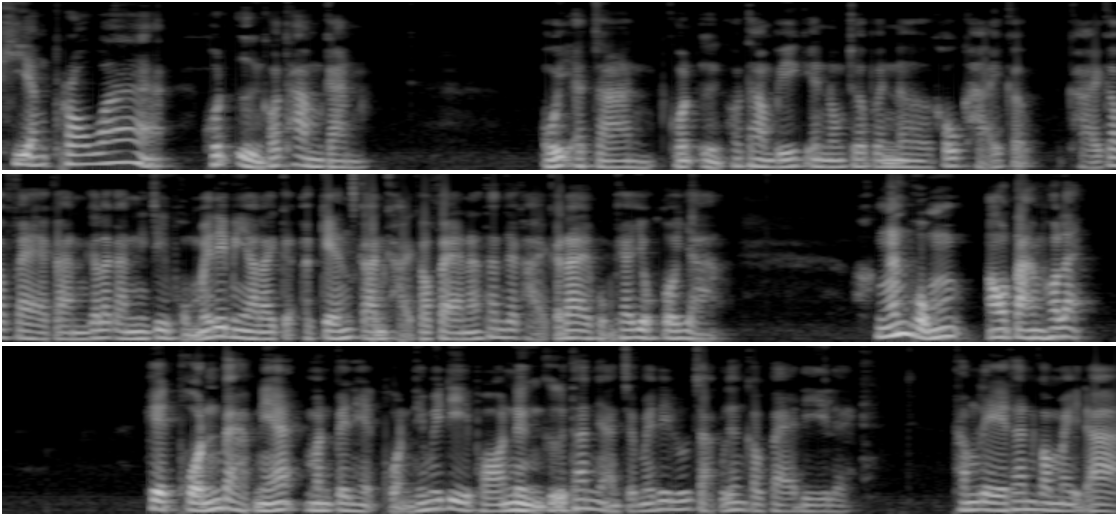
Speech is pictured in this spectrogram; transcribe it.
เพียงเพราะว่าคนอื่นเขาทำกัน โอ้ยอาจารย์ คนอื่นเขาทำ weekend entrepreneur เขาขายกับขายกาแฟกันก็แล้วกันจริงๆผมไม่ได้มีอะไร against การขายกาแฟนะ ท่านจะขายก็ได้ ผมแค่ยกตัวอย่าง งั้นผมเอาตามเขาแหละ เหตุผลแบบนี้มันเป็นเหตุผลที่ไม่ดีพอหนึ่งคือท่านอาจจะไม่ได้รู้จักเรื่องกาแฟดีเลยทำเลท่านก็ไม่ได้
